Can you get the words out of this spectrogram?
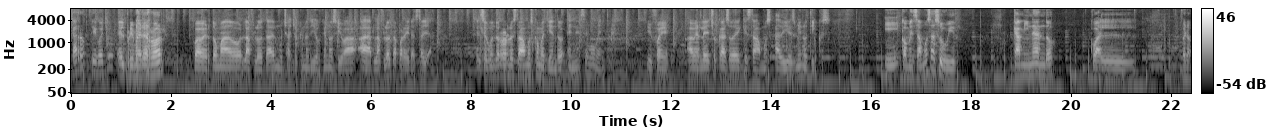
carro, digo yo. el primer error fue haber tomado la flota del muchacho que nos dijo que nos iba a dar la flota para ir hasta allá. El segundo error lo estábamos cometiendo en ese momento. Y fue haberle hecho caso de que estábamos a 10 minuticos. Y comenzamos a subir caminando cual bueno,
